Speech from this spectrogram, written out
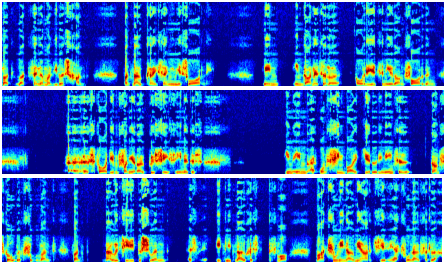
Laat laat sy nou maar liewers gaan want nou kry sy nie meer swaar nie. En en dan is hulle alreeds in hierdie aanvaarding eh, 'n stadium van die rouproses en dit is en en uh, ons sien baie keer dat die mense dan skuldig voel want want nou is hierdie persoon is het het nou gesterf maar maar ek voel nie nou meer hartseer nie ek voel nou verlig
